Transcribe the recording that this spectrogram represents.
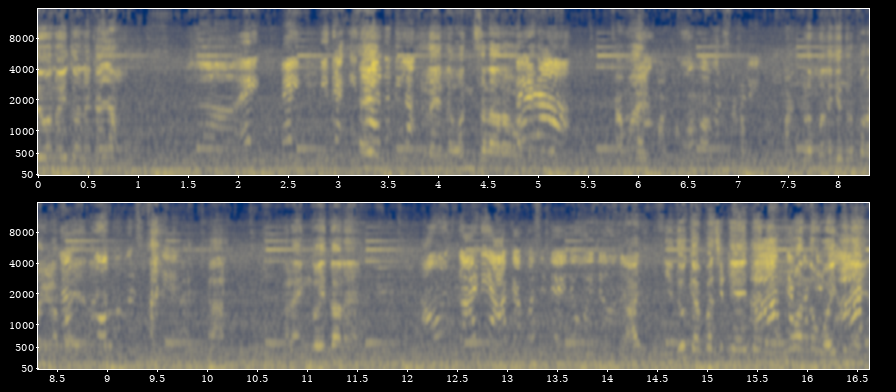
ಇವನು ಹೋಯ್ತವನೆ ಕಯ್ಯ ಇಲ್ಲ ಇಲ್ಲ ಒಂದ್ಸಲ ಮಕ್ಕಳು ಮಲಗಿದ್ರು ಪರವಾಗಿಲ್ಲ ಅಲ್ಲ ಹೆಂಗ್ ಹೋಯ್ತಾನೆ ಇದು ಕೆಪಾಸಿಟಿ ಐತೆ ಹೂವನ್ನು ಹೋಯ್ತೀನಿ.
